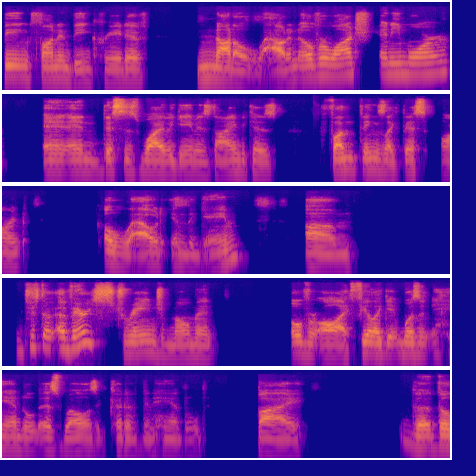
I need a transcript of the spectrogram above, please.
being fun and being creative not allowed in Overwatch anymore?" And, and this is why the game is dying because fun things like this aren't allowed in the game. Um, just a, a very strange moment overall, I feel like it wasn't handled as well as it could have been handled by the the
